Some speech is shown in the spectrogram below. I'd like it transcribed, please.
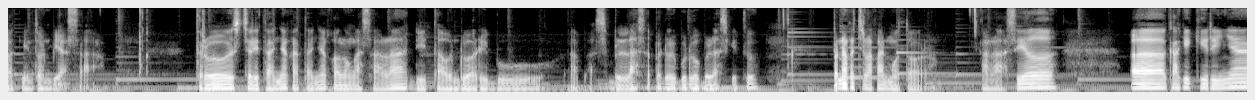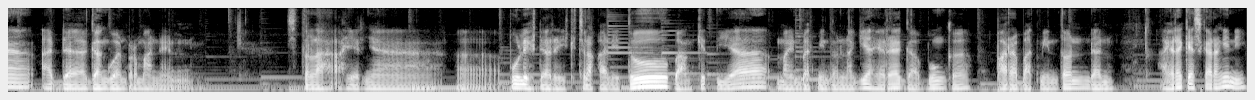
badminton biasa. Terus ceritanya katanya kalau nggak salah di tahun 2000 apa 11 apa 2012 gitu pernah kecelakaan motor. Alhasil uh, kaki kirinya ada gangguan permanen. Setelah akhirnya uh, pulih dari kecelakaan itu bangkit dia main badminton lagi akhirnya gabung ke para badminton dan akhirnya kayak sekarang ini.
